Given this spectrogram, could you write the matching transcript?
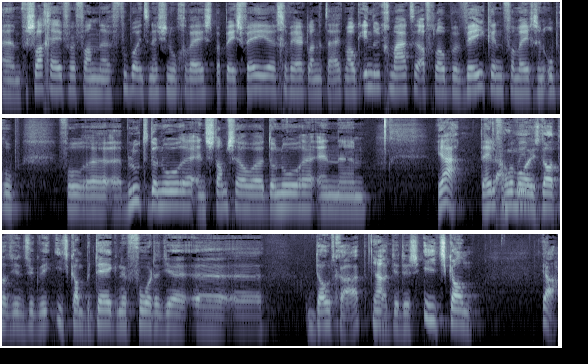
Um, verslaggever van uh, Voetbal International geweest, bij PSV uh, gewerkt lange tijd. Maar ook indruk gemaakt de afgelopen weken vanwege zijn oproep voor uh, bloeddonoren en stamceldonoren. En um, ja, de hele ja, Hoe mooi is dat, dat je natuurlijk weer iets kan betekenen voordat je doodgaat. Ja. Dat je dus iets kan ja,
